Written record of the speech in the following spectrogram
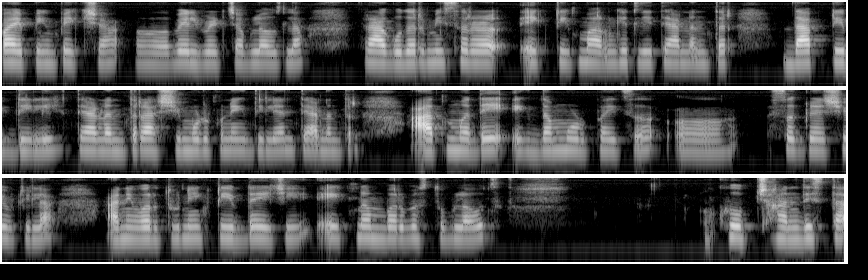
पायपिंगपेक्षा वेल्वेटच्या ब्लाऊजला तर अगोदर मी सरळ एक टीप मारून घेतली त्यानंतर दाब टीप दिली त्यानंतर अशी मुडपून एक दिली आणि त्यानंतर आतमध्ये एकदम मुडपायचं सगळ्या शेवटीला आणि वरतून एक टीप द्यायची एक नंबर बसतो ब्लाऊज. खूप छान दिसता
